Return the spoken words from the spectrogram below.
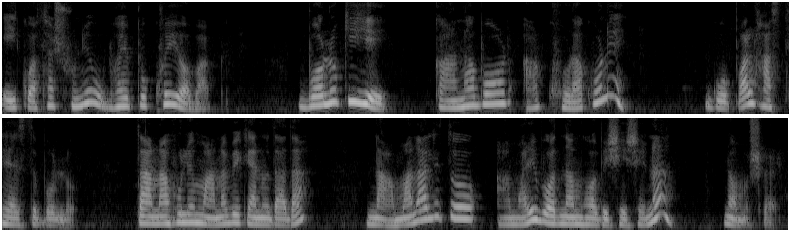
এই কথা শুনে উভয় পক্ষই অবাক। বলো কি হে, কানা বর আর খোড়া কোণে? গোপাল হাসতে হাসতে বলল, তা না হলে মানাবে কেন দাদা? না মানালে তো আমারই বদনাম হবে শেষে, না? নমস্কার।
